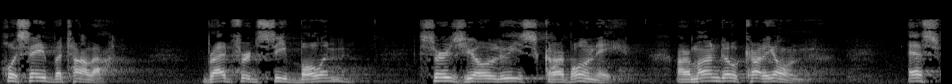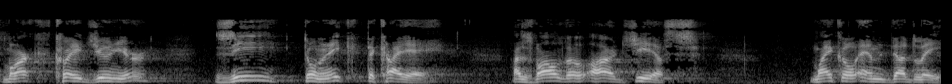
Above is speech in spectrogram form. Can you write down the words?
Jose Batala, Bradford C. Bowen, Sergio Luis Carboni, Armando Carrion, S. Mark Clay Jr., Z. Dominique Decaye, Osvaldo R. Gias, Michael M. Dudley,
